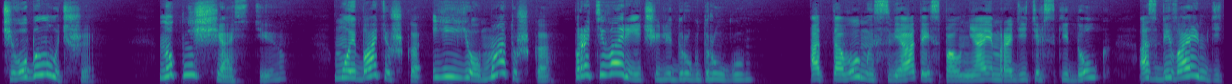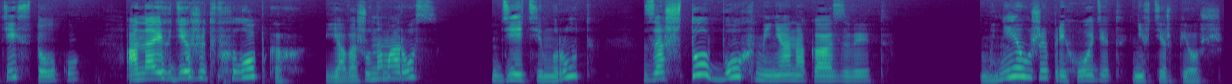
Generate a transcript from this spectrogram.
Чего бы лучше? Но, к несчастью, мой батюшка и ее матушка противоречили друг другу. Оттого мы свято исполняем родительский долг, а сбиваем детей с толку. Она их держит в хлопках, я вожу на мороз. Дети мрут, за что Бог меня наказывает. Мне уже приходит не втерпешь.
